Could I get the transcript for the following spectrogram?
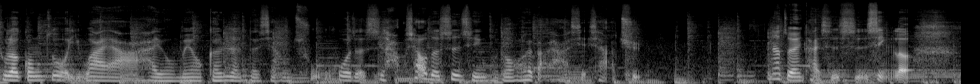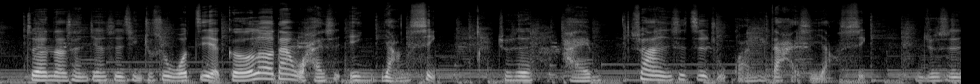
除了工作以外啊，还有没有跟人的相处，或者是好笑的事情，我都会把它写下去。那昨天开始实行了，昨天的三件事情就是我解隔了，但我还是阴阳性，就是还算是自主管理，但还是阳性，你就是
